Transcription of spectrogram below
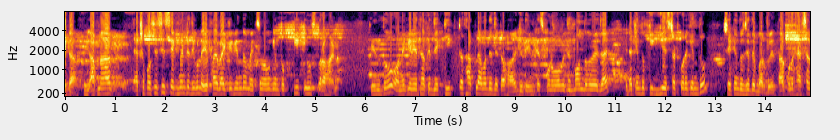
এটা, আপনার একশো পঁচিশ সেগমেন্টে যেগুলো এফআই বাইকে কিন্তু ম্যাক্সিমাম কিন্তু কিক ইউজ করা হয় না। কিন্তু অনেকের এ থাকে যে কিকটা থাকলে আমাদের যেটা হয়, যদি ইনকেস কোনোভাবে যদি বন্ধ হয়ে যায়, এটা কিন্তু কিক দিয়ে স্টার্ট করে কিন্তু সে কিন্তু যেতে পারবে। তার কোনো হ্যাসেল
